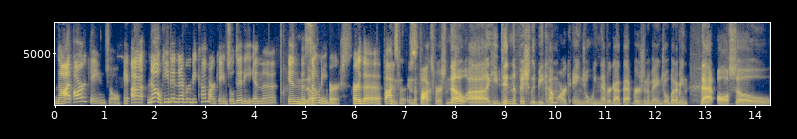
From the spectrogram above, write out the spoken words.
not Archangel. Uh, no, he didn't ever become Archangel, did he? In the in the No. Sony verse or the Fox in, verse? in the Fox verse. No, uh, he didn't officially become Archangel. Archangel, we never got that version of Angel, but I mean that also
